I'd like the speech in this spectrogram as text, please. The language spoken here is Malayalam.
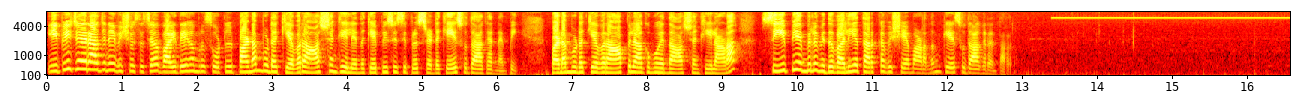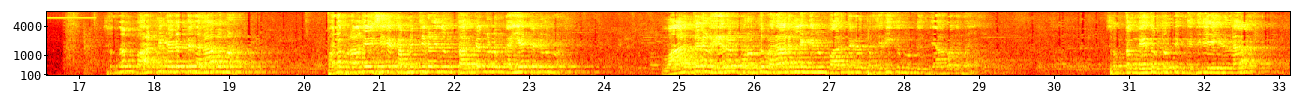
ഇ പി ജയരാജനെ വിശ്വസിച്ച് വൈദേഹം റിസോർട്ടിൽ പണം മുടക്കിയവർ ആശങ്കയിലെന്ന് K P C C president K Sudhakaran M P. പണം മുടക്കിയവർ ആപ്പിലാകുമോ എന്ന ആശങ്കയിലാണ് സി പി എമ്മിലും ഇത് വലിയ തർക്ക വിഷയമാണെന്നും കെ സുധാകരൻ പറഞ്ഞു. സ്വന്തം പാർട്ടിക്കകത്ത് കലാപമാണ്. പല പ്രാദേശിക കമ്മിറ്റികളിലും തർക്കങ്ങളും കയ്യേറ്റങ്ങളുമാണ്. വാർത്തകൾ ഏറെ പുറത്തു വരാറില്ലെങ്കിലും വാർത്തകൾ നേതൃത്വത്തിനെതിരെയുള്ള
